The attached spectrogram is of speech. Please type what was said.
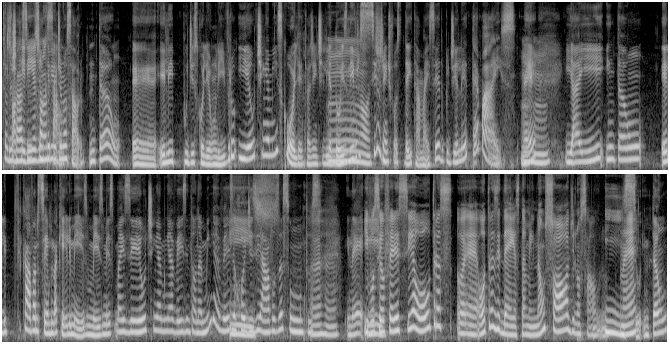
se eu Só deixasse, queria só queria dinossauro. dinossauro. Então, é, ele podia escolher um livro e eu tinha a minha escolha. Então, a gente lia dois Hum, livros. Se ótimo. a gente fosse deitar mais cedo, podia ler até mais, né? Uhum. E aí, então, ele ficava sempre naquele mesmo, mesmo, mesmo. Mas eu tinha a minha vez, então, na minha vez, eu Isso. rodiziava os assuntos. Uhum. Né? E você oferecia outras, é, outras ideias também, não só dinossauro. Isso. Né? Então,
